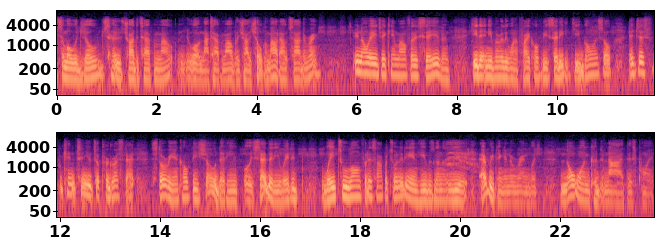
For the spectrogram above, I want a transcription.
Samoa Joe has tried to tap him out. Well, not tap him out, but tried to choke him out outside the ring. You know, AJ came out for the save, and he didn't even really want to fight Kofi. He said he could keep going, so it just continued to progress that story. And Kofi showed that he, well, he said that he waited way too long for this opportunity, and he was gonna leave everything in the ring, which no one could deny at this point.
